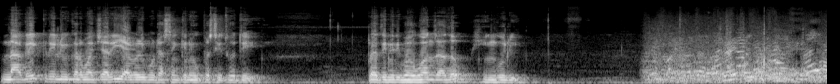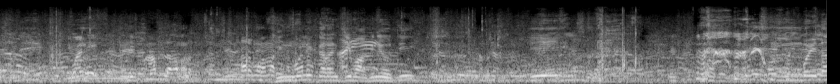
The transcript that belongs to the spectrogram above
नागरिक रेल्वे कर्मचारी यावेळी मोठ्या संख्येने उपस्थित होते. प्रतिनिधी भगवान जाधव हिंगोली. हिंगोलीकरांची मागणी होती की मुंबईला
